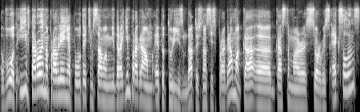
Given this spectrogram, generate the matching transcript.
Вот. И второе направление по вот этим самым недорогим программам – это туризм. Да? То есть у нас есть программа э, Customer Service Excellence.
